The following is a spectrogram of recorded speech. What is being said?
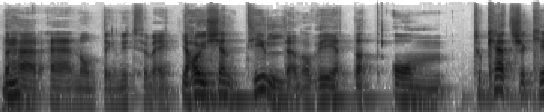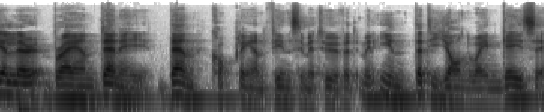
Det mm. här är någonting nytt för mig. Jag har ju känt till den och vetat om To Catch a Killer, Brian Dennehy. Den kopplingen finns i mitt huvud, men inte till John Wayne Gacy.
